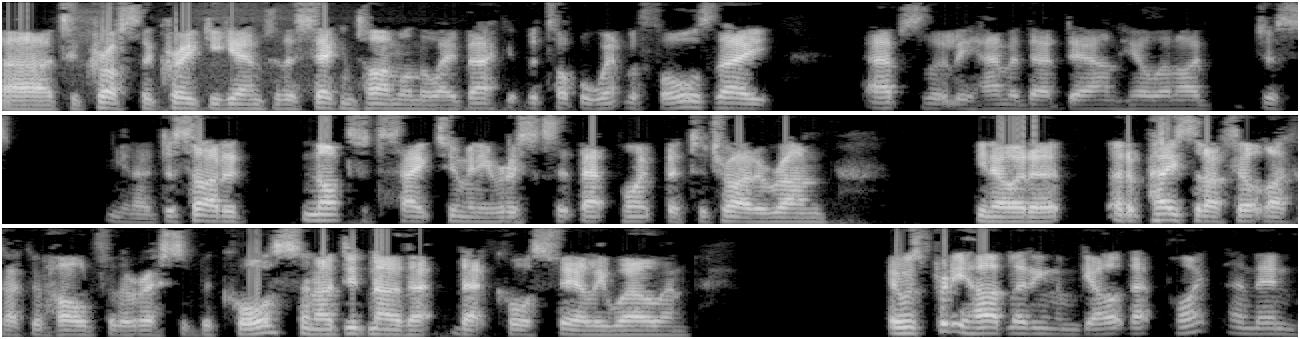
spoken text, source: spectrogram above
uh, to cross the creek again for the second time on the way back at the top of Wentworth Falls, they absolutely hammered that downhill, and I just you know decided not to take too many risks at that point, but to try to run, you know, at a at a pace that I felt like I could hold for the rest of the course. And I did know that that course fairly well, and it was pretty hard letting them go at that point. And then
